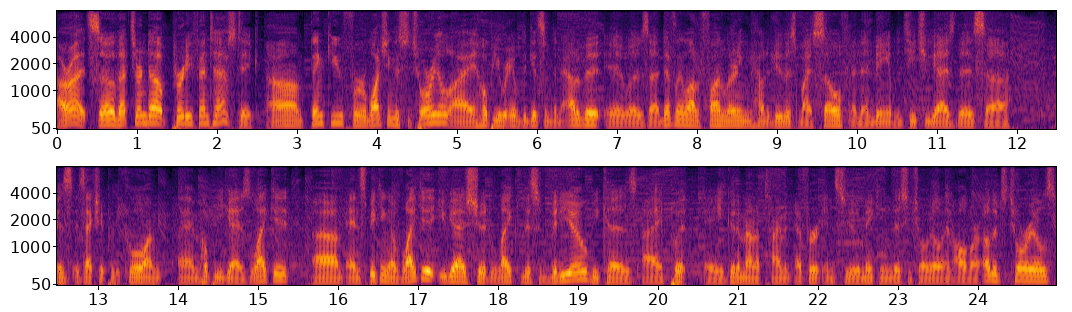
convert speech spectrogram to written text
Alright so that turned out pretty fantastic. Um, thank you for watching this tutorial. I hope you were able to get something out of it. It was uh, definitely a lot of fun learning how to do this myself and then being able to teach you guys this uh, is, is actually pretty cool. I'm, I'm hoping you guys like it. Um, and speaking of like it, you guys should like this video because I put a good amount of time and effort into making this tutorial and all of our other tutorials.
